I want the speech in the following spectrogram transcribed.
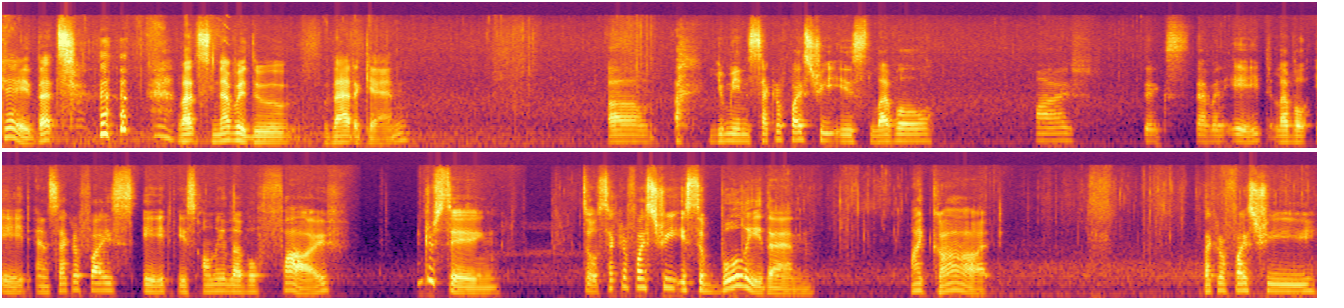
Okay, that's... let's never do that again. Um, you mean sacrifice tree is level five, six, seven, eight, level eight, and sacrifice eight is only level five. Interesting. So sacrifice tree is a bully then. My god. Sacrifice tree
